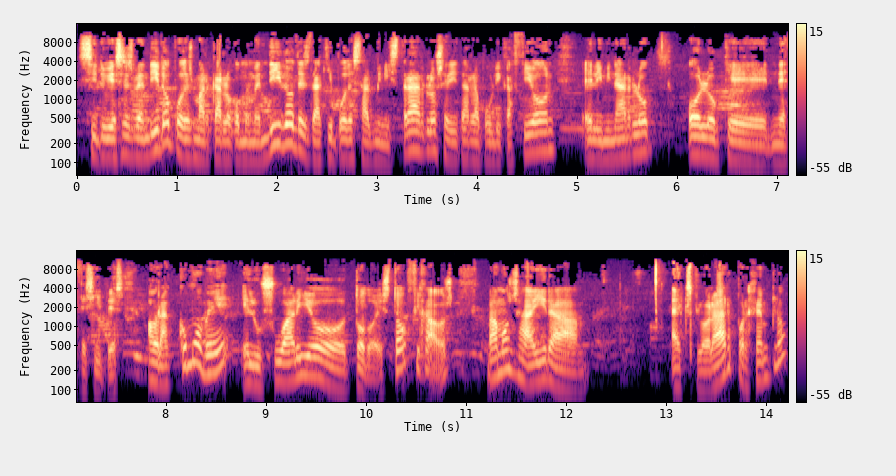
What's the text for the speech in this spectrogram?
Si tuvieses vendido, puedes marcarlo como vendido, desde aquí puedes administrarlos, editar la publicación, eliminarlo o lo que necesites. Ahora, ¿cómo ve el usuario todo esto? Fijaos, vamos a ir a, a explorar, por ejemplo,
